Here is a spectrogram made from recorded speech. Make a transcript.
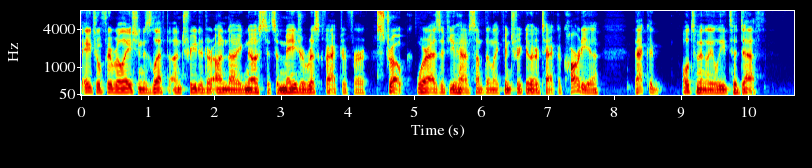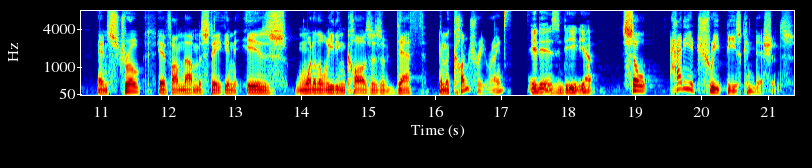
atrial fibrillation is left untreated or undiagnosed, it's a major risk factor for stroke. Whereas if you have something like ventricular tachycardia, that could ultimately lead to death. And stroke, if I'm not mistaken, is one of the leading causes of death in the country, right? It is indeed, yep. So, how do you treat these conditions?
